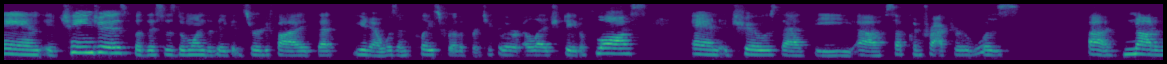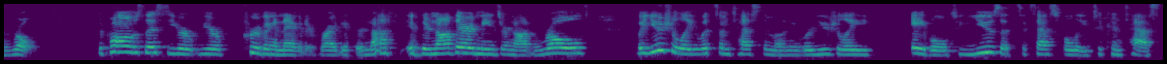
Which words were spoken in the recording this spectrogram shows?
and it changes, but this is the one that they can certify that, you know, was in place for the particular alleged date of loss. And it shows that the uh, subcontractor was uh, not enrolled. The problem is this, you're, you're proving a negative, right? If they're not, if they're not there, it means they're not enrolled. But usually with some testimony, we're usually able to use it successfully to contest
